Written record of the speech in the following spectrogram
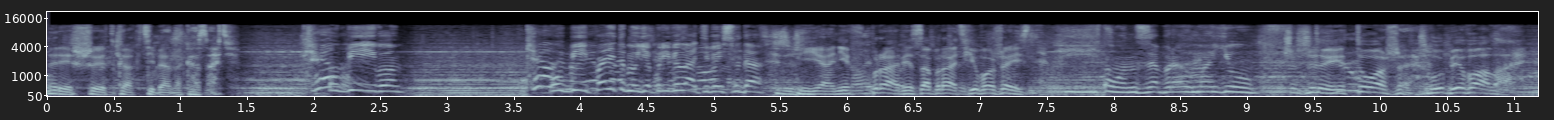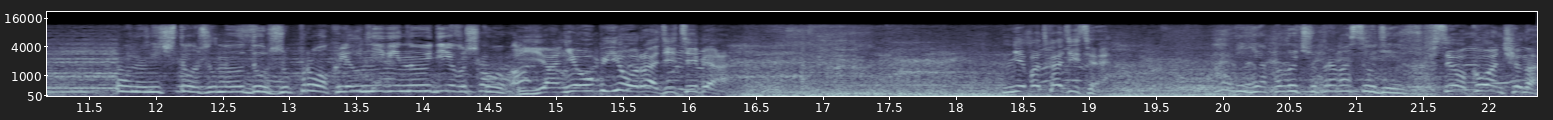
решит, как тебя наказать. Убей его. Убей, поэтому я привела тебя сюда. Я не вправе забрать его жизнь. Он забрал мою. Ты тоже убивала. Он уничтожил мою душу, проклял невинную девушку. Я не убью ради тебя. Не подходите. Я получу правосудие. Все кончено.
